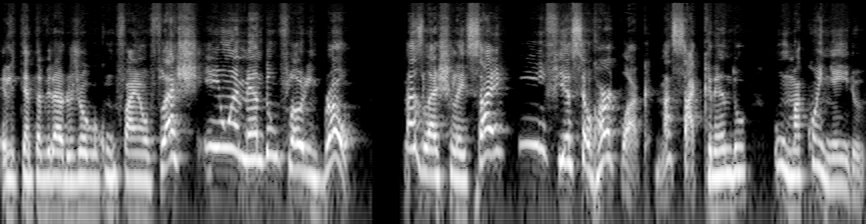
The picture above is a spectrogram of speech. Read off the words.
Ele tenta virar o jogo com Final Flash e um emenda um Floating Bro, mas Lashley sai e enfia seu Heartlock, massacrando um maconheiro.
